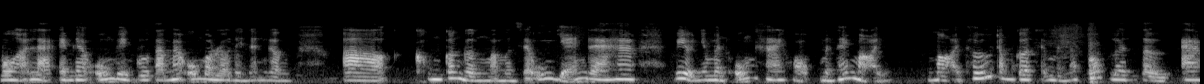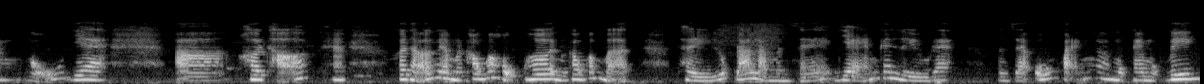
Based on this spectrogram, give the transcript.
Câu hỏi là em đang uống viên glutamate uống bao lâu thì nên ngừng? À, không có ngừng mà mình sẽ uống giãn ra ha. Ví dụ như mình uống hai hộp mình thấy mỏi mọi thứ trong cơ thể mình nó tốt lên từ ăn ngủ da. À, hơi thở ha. Hơi thở khi mình không có hụt hơi mình không có mệt. Thì lúc đó là mình sẽ giảm cái liều ra. Mình sẽ uống khoảng à, một ngày một viên.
